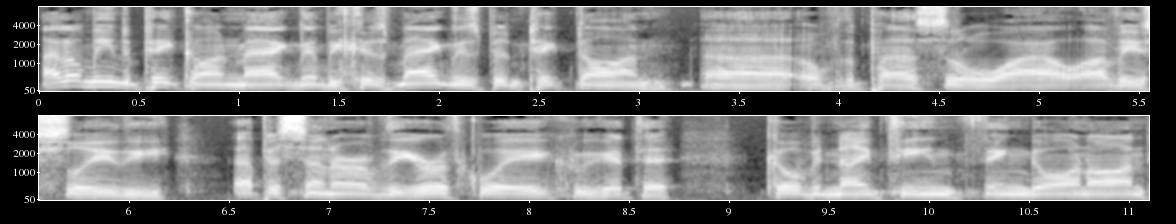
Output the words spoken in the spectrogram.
I don't mean to pick on Magna because Magna's been picked on uh, over the past little while. Obviously, the epicenter of the earthquake. We got the COVID 19 thing going on.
